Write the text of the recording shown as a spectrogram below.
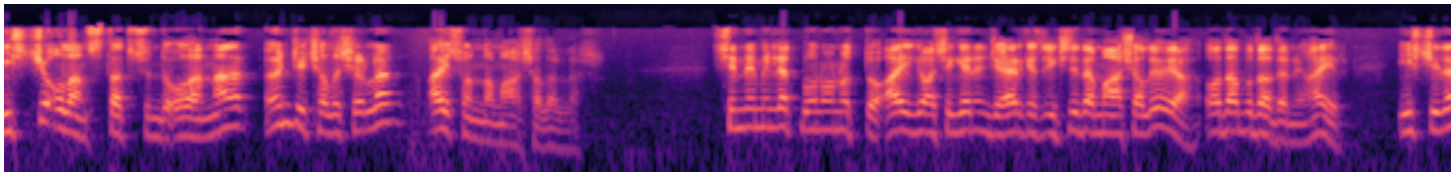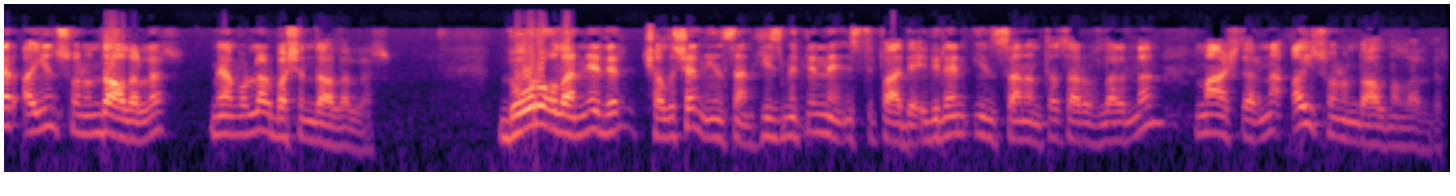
İşçi olan statüsünde olanlar önce çalışırlar ay sonunda maaş alırlar. Şimdi millet bunu unuttu. Ay başı gelince herkes ikisi de maaş alıyor ya o da bu da deniyor. Hayır. İşçiler ayın sonunda alırlar. Memurlar başında alırlar. Doğru olan nedir? Çalışan insan, hizmetinden istifade edilen insanın tasarruflarından maaşlarını ay sonunda almalarıdır.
